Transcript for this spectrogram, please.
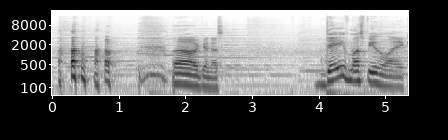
oh, goodness. Dave must be like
